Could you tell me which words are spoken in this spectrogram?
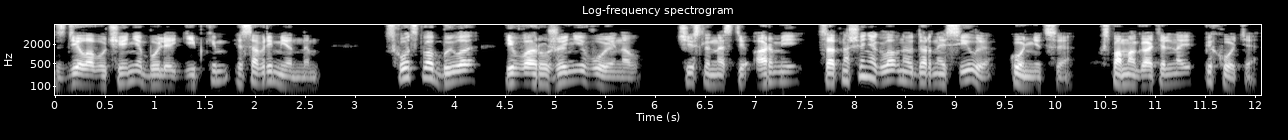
сделав учение более гибким и современным. Сходство было и в вооружении воинов, численности армий, соотношение главной ударной силы, конницы, к вспомогательной пехоте.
